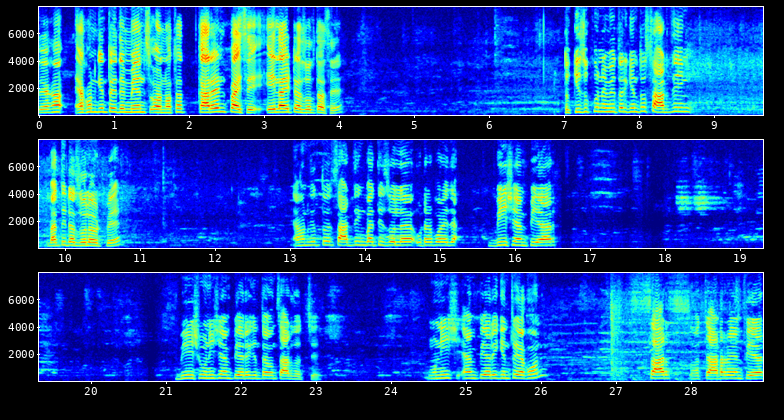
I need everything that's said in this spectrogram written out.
তো এখন এখন কিন্তু এই যে মেন্স অন অর্থাৎ কারেন্ট পাইছে, এই লাইটটা জ্বলতেছে। তো কিছুক্ষণের ভিতর কিন্তু চার্জিং বাতিটা জ্বলে উঠবে। এখন কিন্তু চার্জিং বাতি জ্বলে ওঠার পরে বিশ অ্যাম্পিয়ার বিশ, উনিশ অ্যাম্পিয়ারে কিন্তু এখন চার্জ হচ্ছে। উনিশ অ্যাম্পিয়ারে কিন্তু এখন চার্জ হচ্ছে আঠারো অ্যাম্পিয়ার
